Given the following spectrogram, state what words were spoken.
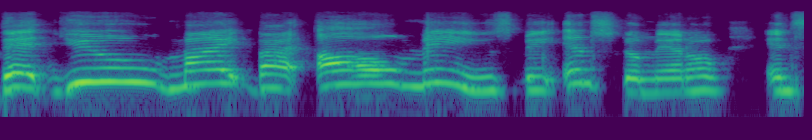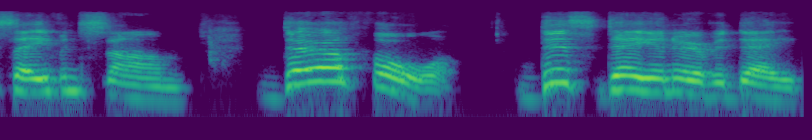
that you might by all means be instrumental in saving some. Therefore, this day and every day,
